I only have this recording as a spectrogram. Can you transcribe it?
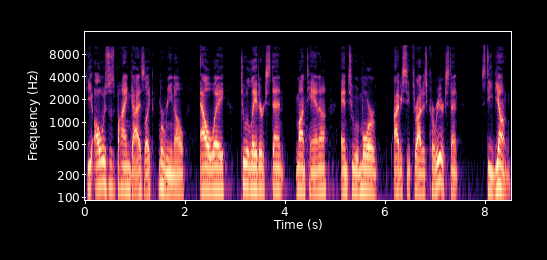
He always was behind guys like Marino, Elway, to a later extent, Montana, and to a more, obviously, throughout his career extent, Steve Young.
